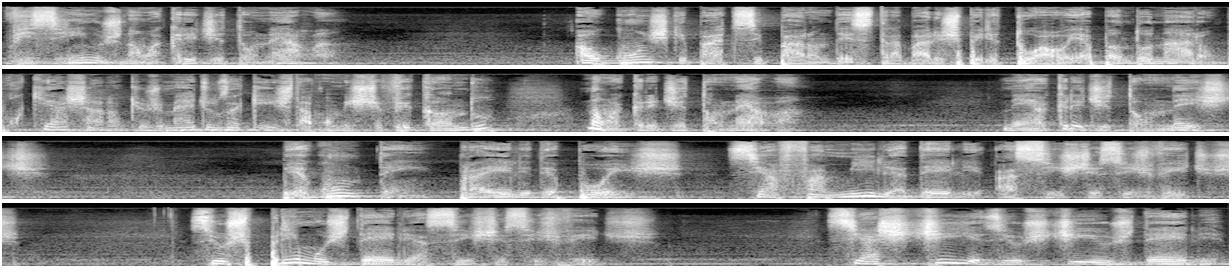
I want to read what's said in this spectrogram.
Vizinhos não acreditam nela. Alguns que participaram desse trabalho espiritual e abandonaram porque acharam que os médiums aqui estavam mistificando, não acreditam nela. Nem acreditam neste. Perguntem para ele depois se a família dele assiste esses vídeos. Se os primos dele assistem esses vídeos. Se as tias e os tios dele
